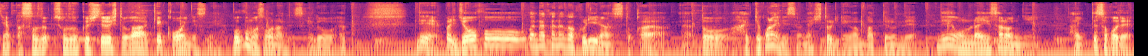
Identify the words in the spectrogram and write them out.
やっぱ所属してる人が結構多いんですね。僕もそうなんですけどでやっぱり情報がなかなかフリーランスとかだと入ってこないんですよね。一人で頑張ってるんで。でオンラインサロンに入ってそこで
